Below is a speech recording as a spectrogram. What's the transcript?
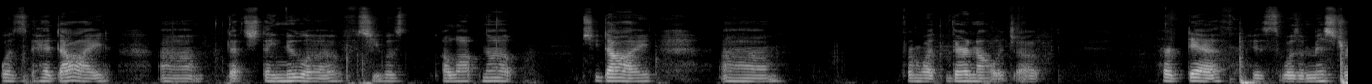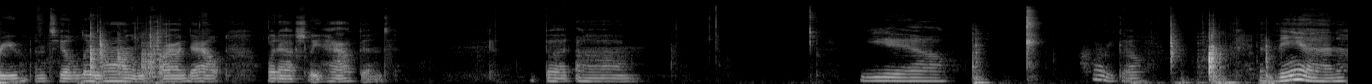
was had died. Um, that they knew of. She was a lot. Not she died. Um, from what their knowledge of. Her death is was a mystery until later on we find out what actually happened. But um yeah. There we go. And then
